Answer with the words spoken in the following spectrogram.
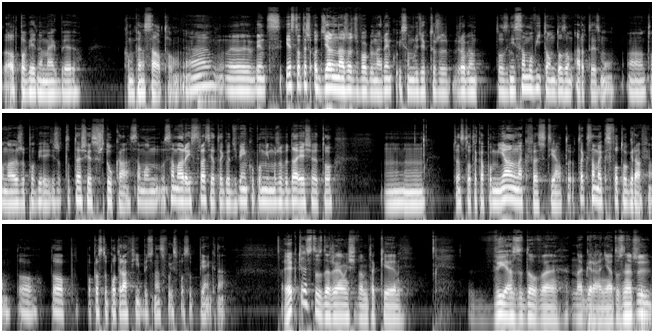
za odpowiednią jakby kompensatą. Nie? Więc jest to też oddzielna rzecz w ogóle na rynku i są ludzie, którzy robią to z niesamowitą dozą artyzmu. To należy powiedzieć, że to też jest sztuka. Samą, sama rejestracja tego dźwięku, pomimo że wydaje się to często taka pomijalna kwestia, to tak samo jak z fotografią. To, to po prostu potrafi być na swój sposób piękne. A jak często zdarzają się Wam takie wyjazdowe nagrania? To znaczy,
